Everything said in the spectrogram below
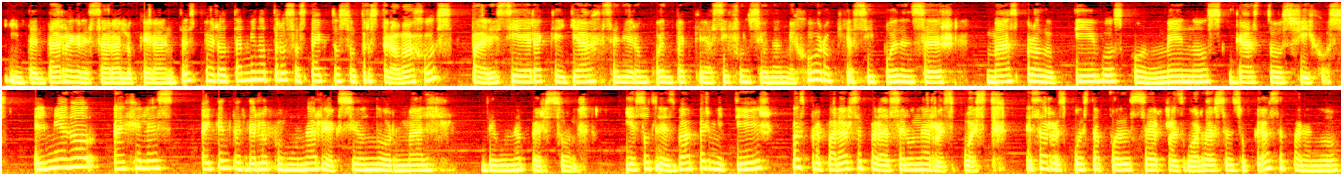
intentar regresar a lo que era antes, pero también otros aspectos, otros trabajos, pareciera que ya se dieron cuenta que así funcionan mejor o que así pueden ser más productivos con menos gastos fijos. El miedo, Ángeles, hay que entenderlo como una reacción normal de una persona y eso les va a permitir pues prepararse para hacer una respuesta. Esa respuesta puede ser resguardarse en su casa para no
